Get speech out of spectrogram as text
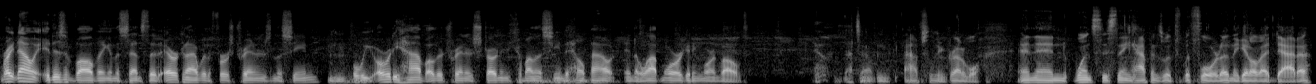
Right now, it is evolving in the sense that Eric and I were the first trainers in the scene, but we already have other trainers starting to come on the scene to help out, and a lot more are getting more involved. That's in- absolutely incredible. And then once this thing happens with, with Florida and they get all that data,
